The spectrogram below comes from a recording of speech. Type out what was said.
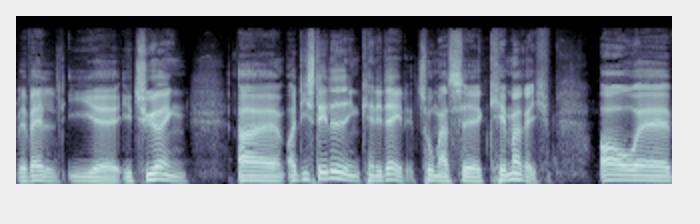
ved valget i, øh, i Thüringen. Øh, og de stillede en kandidat, Thomas øh, Kemmerich. Og øh,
